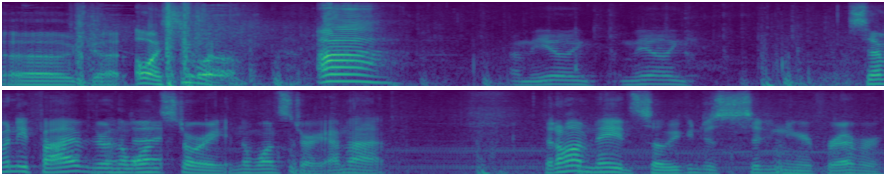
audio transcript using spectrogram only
Oh god. Oh, I see one. Ah! I'm healing. I'm healing. 75? They're in the Come one story. In the one story. I'm not. They don't have nades, so we can just sit in here forever.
